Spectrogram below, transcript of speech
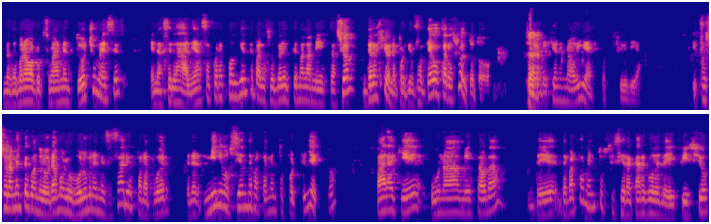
nos demoramos aproximadamente ocho meses en hacer las alianzas correspondientes para resolver el tema de la administración de regiones, porque en Santiago está resuelto todo. En las regiones no había esta posibilidad. Y fue solamente cuando logramos los volúmenes necesarios para poder tener mínimo 100 departamentos por proyecto, para que una administradora de departamentos se hiciera cargo del edificio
